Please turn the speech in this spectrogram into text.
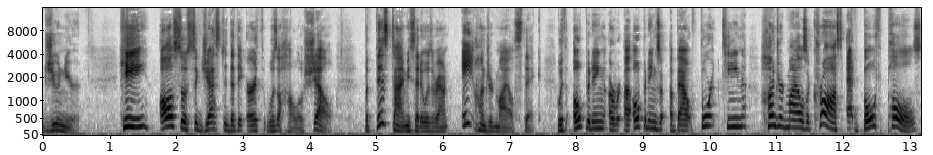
Jr. He also suggested that the Earth was a hollow shell, but this time he said it was around 800 miles thick, with opening uh, openings about 1,400 miles across at both poles,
